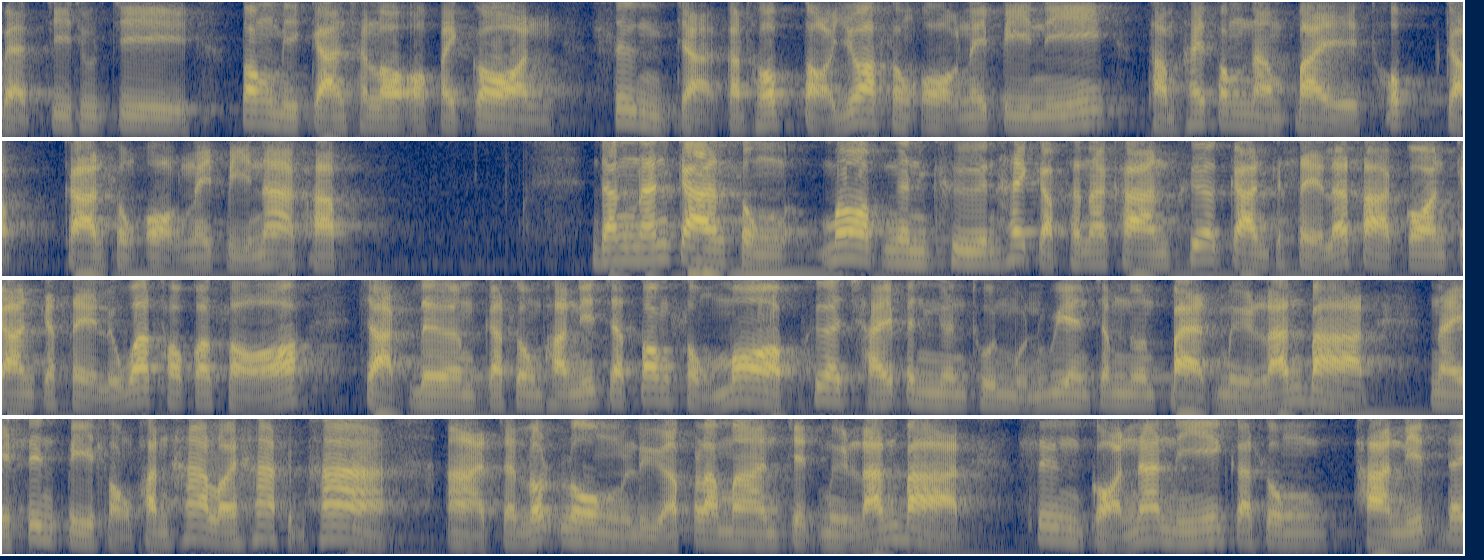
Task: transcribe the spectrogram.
แบบ G2G ต้องมีการชะลอออกไปก่อน ซึ่งจะกระทบต่อยอดส่งออกในปีนี้ทำให้ต้องนำไปทบกับการส่งออกในปีหน้าครับดังนั้นการส่งมอบเงินคืนให้กับธนาคารเพื่อการเกษตรและสหกรณ์การเกษตรหรือว่าทกสจากเดิมกระทรวงพาณิชย์จะต้องส่งมอบเพื่อใช้เป็นเงินทุนหมุนเวียนจำนวน 80,000 ล้านบาท ในสิ้นปี 2555 อาจจะลดลงเหลือประมาณ 70,000 ล้านบาท ซึ่งก่อนหน้านี้กระทรวงพาณิชย์ได้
